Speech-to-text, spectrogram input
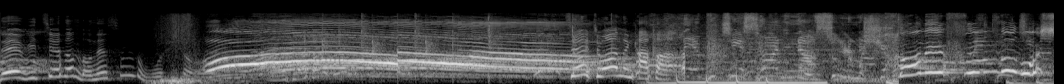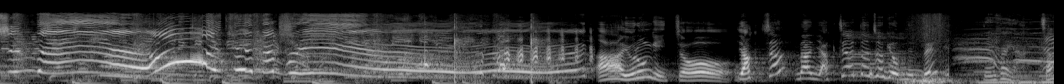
내 위치에선 너네 숨도 못 쉬어. 제일 좋아하는 가사. 너네 숨도 못 쉰대. 아 아 요런 게 있죠 약자? 난 약자였던 적이 없는데 내가 약자?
